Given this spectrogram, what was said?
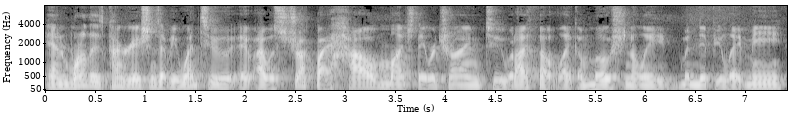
And one of those congregations that we went to, I was struck by how much they were trying to, what I felt like, emotionally manipulate me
